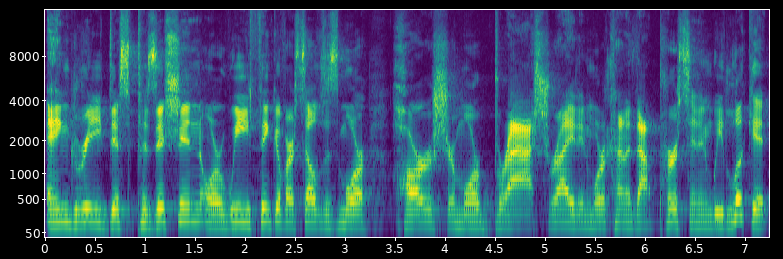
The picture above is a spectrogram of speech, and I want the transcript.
angry disposition or we think of ourselves as more harsh or more brash, right? And we're kind of that person. And we look at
